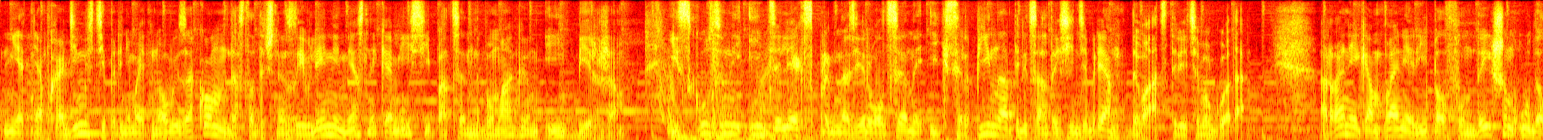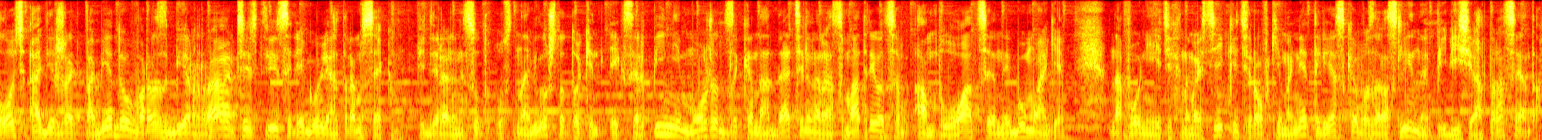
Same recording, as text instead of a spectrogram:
Нет необходимости принимать новый закон, достаточно заявления местной комиссии по ценным бумагам бумагам и биржам. Искусственный интеллект спрогнозировал цены XRP на 30 сентября 2023 года. Ранее компания Ripple Foundation удалось одержать победу в разбирательстве с регулятором SEC. Федеральный суд установил, что токен XRP не может законодательно рассматриваться в амплуа ценной бумаги. На фоне этих новостей котировки монет резко возросли на 50%.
